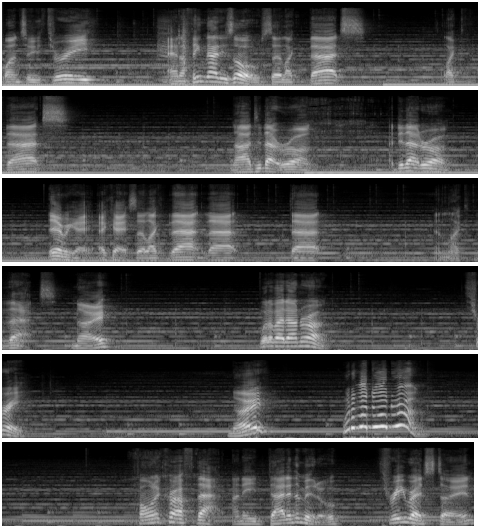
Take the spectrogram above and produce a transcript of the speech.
One, two, three. And I think that is all. So like that, like that, Nah, I did that wrong. I did that wrong. There we go. Okay, so like that, that, that, and like that. No. What have I done wrong? Three. No? What am I doing wrong? If I want to craft that, I need that in the middle. Three redstone.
